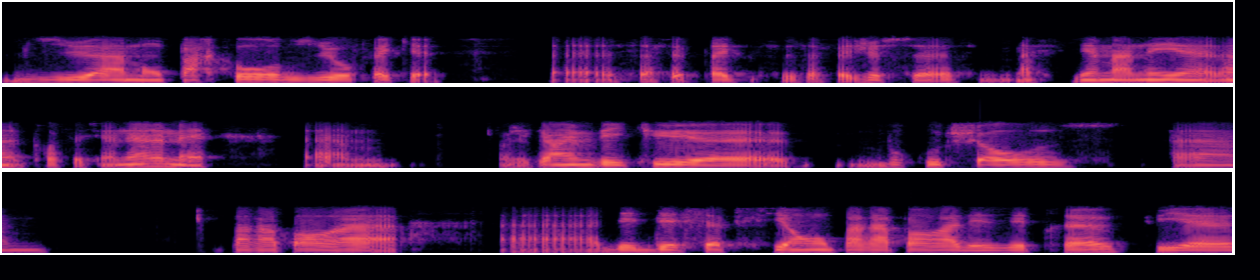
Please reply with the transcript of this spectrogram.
dû à mon parcours, dû au fait que ça fait peut-être ça fait juste ma sixième année dans le professionnel, mais j'ai quand même vécu euh, beaucoup de choses euh, par rapport à, des déceptions, par rapport à des épreuves. Puis euh,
